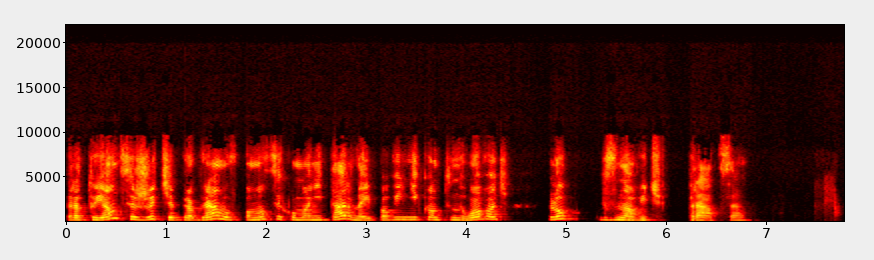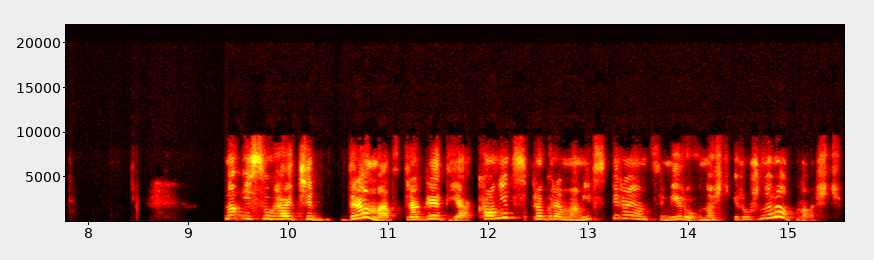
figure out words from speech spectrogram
ratujący życie programów pomocy humanitarnej powinni kontynuować lub wznowić pracę. No i słuchajcie, dramat, tragedia, koniec z programami wspierającymi równość i różnorodność.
